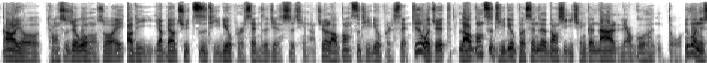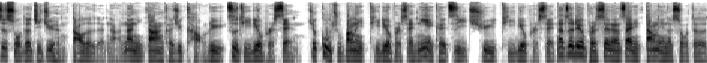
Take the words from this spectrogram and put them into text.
刚好有同事就问我说：“诶，到底要不要去自提六 percent 这件事情啊？就劳工自提六 percent。其实我觉得劳工自提六 percent 这个东西，以前跟大家聊过很多。如果你是所得级距很高的人呐、啊，那你当然可以去考虑自提六 percent，就雇主帮你提六 percent，你也可以自己去提六 percent。那这六 percent 呢，在你当年的所得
